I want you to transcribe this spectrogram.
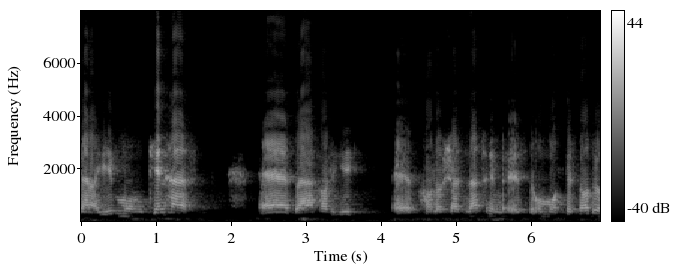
صنایع ممکن هست. به حال یک حالا شاید نتونیم اون مستثاد رو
